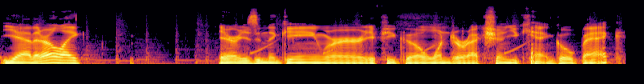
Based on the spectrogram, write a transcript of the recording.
Yeah, there are like areas in the game where if you go one direction, you can't go back,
